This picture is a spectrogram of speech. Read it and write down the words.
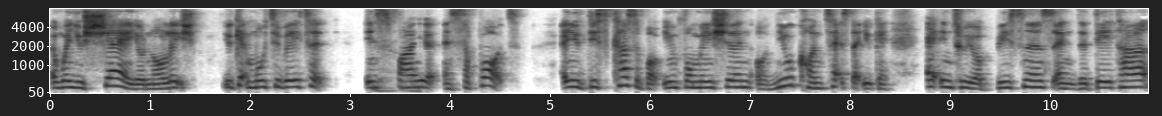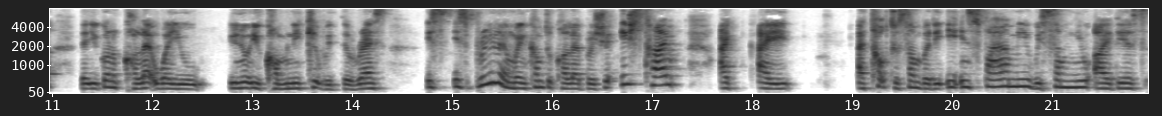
and when you share your knowledge, you get motivated, inspired, and support. And you discuss about information or new context that you can add into your business and the data that you're going to collect when you you know you communicate with the rest. It's it's brilliant when it comes to collaboration. Each time I I I talk to somebody, it inspires me with some new ideas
